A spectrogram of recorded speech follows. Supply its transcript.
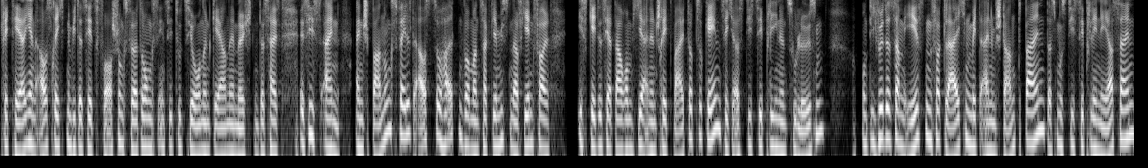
Kriterien ausrichten, wie das jetzt Forschungsförderungsinstitutionen gerne möchten. Das heißt, es ist ein, ein Spannungsfeld auszuhalten, wo man sagt, wir müssen auf jeden Fall ist, geht es ja darum, hier einen Schritt weiter zu gehen, sich aus Disziplinen zu lösen. Und ich würde es am ehesten vergleichen mit einem Standbein, das muss disziplinär sein,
